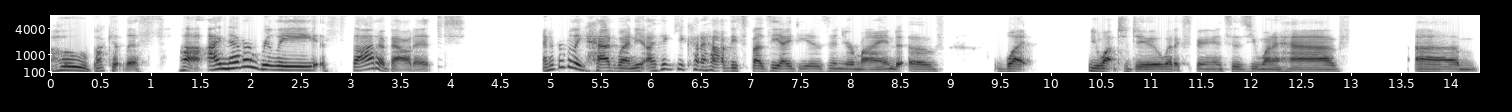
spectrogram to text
Oh, bucket list. Huh. I never really thought about it I never really had one. I think you kind of have these fuzzy ideas in your mind of what you want to do, what experiences you want to have. Um,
